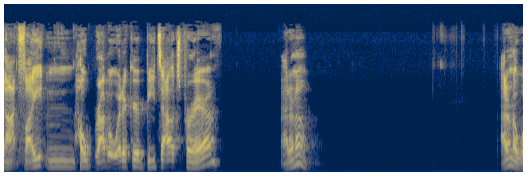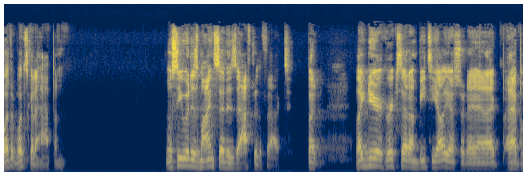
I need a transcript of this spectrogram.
not fight and hope Robert Whitaker beats Alex Pereira? I don't know. I don't know what what's gonna happen. We'll see what his mindset is after the fact. But like New York Rick said on BTL yesterday, and I, and, I,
